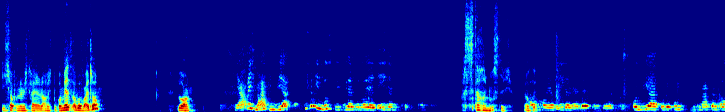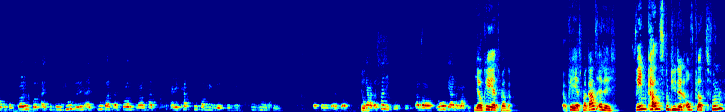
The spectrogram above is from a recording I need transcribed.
ich habe nämlich keine Nachricht bekommen jetzt, aber weiter. Hören. Ja, aber ich mag ihn, wie er. Ich finde ihn lustig, wie er so neue Regeln. Was ist daran lustig? Okay. Auch neue Regeln erlässt und so. Und wie er. Oder, und ich mag dann auch das Strongfold, als sie so jubeln, als Lukas dann vorgeschlagen hat, eine Katzenfamilie für die zu suchen. Das finde ich einfach. Jo. Ja, das fand ich lustig. Aber so gerne mag ich Ja, okay, jetzt mal. Okay, jetzt mal ganz ehrlich. Wen kannst du dir denn auf Platz 5?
